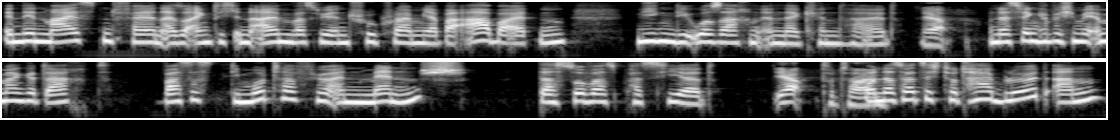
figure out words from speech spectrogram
in den meisten Fällen, also eigentlich in allem, was wir in True Crime ja bearbeiten, liegen die Ursachen in der Kindheit. Ja. Und deswegen habe ich mir immer gedacht, was ist die Mutter für ein Mensch, dass sowas passiert? Ja, total. Und das hört sich total blöd an,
